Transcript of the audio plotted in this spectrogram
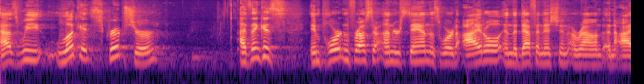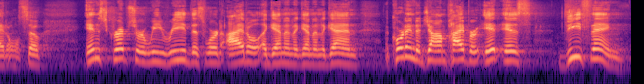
As we look at Scripture, I think it's important for us to understand this word idol and the definition around an idol. So, in Scripture, we read this word idol again and again and again. According to John Piper, it is the thing.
